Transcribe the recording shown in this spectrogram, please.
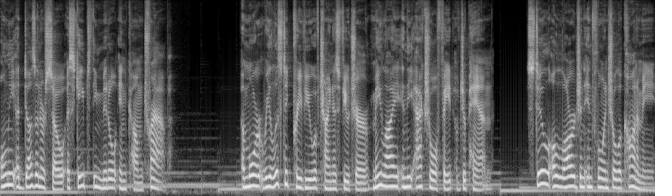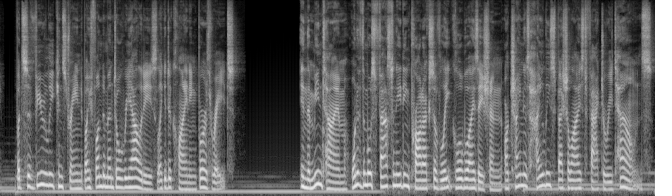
only a dozen or so escaped the middle income trap. a more realistic preview of China's future may lie in the actual fate of Japan. Still a large and influential economy, but severely constrained by fundamental realities like a declining birth rate. In the meantime, one of the most fascinating products of late globalization are China's highly specialized factory towns.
